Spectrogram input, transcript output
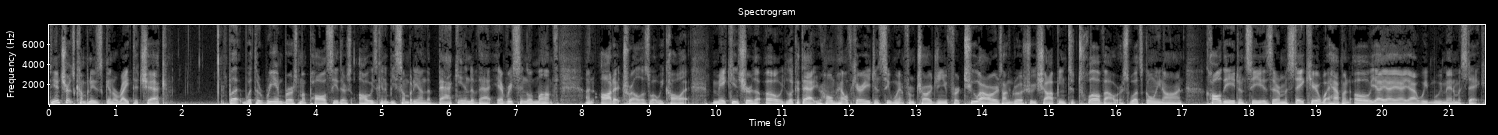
The insurance company is going to write the check. But with a reimbursement policy, there's always going to be somebody on the back end of that every single month. An audit trail is what we call it. Making sure that, oh, look at that. Your home health care agency went from charging you for two hours on grocery shopping to 12 hours. What's going on? Call the agency. Is there a mistake here? What happened? Oh, yeah, yeah, yeah, yeah. We, we made a mistake.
